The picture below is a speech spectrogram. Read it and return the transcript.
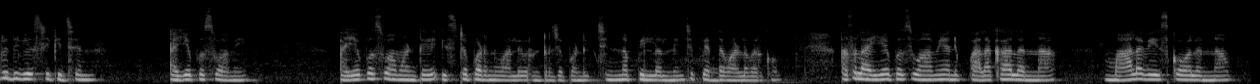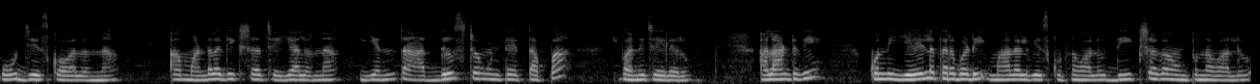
to Divyasri kitchen. Ayyappa Swami. Ayyappa Swami అంటే ఇష్టపడని వాళ్ళు ఎవరు ఉంటారు చెప్పండి? చిన్న పిల్లల నుంచి పెద్దవాళ్ళ వరకు. అసలు అయ్యప్ప స్వామి అని పలకాలన్నా మాల వేసుకోవాలన్నా పూజ చేసుకోవాలన్నా ఆ మండల దీక్ష చేయాలన్నా ఎంత అదృష్టం ఉంటే తప్ప ఇవన్నీ చేయలేరు. అలాంటిది కొన్ని ఏళ్ళ తరబడి మాలలు వేసుకుంటున్న వాళ్ళు దీక్షగా ఉంటున్న వాళ్ళు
